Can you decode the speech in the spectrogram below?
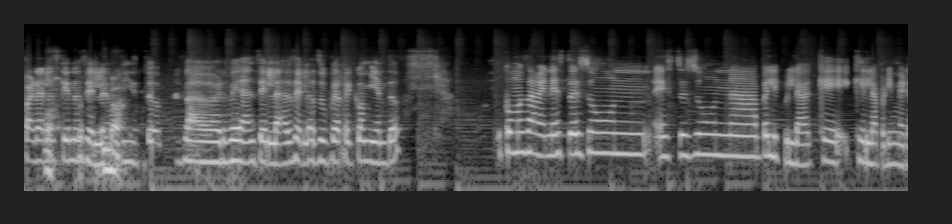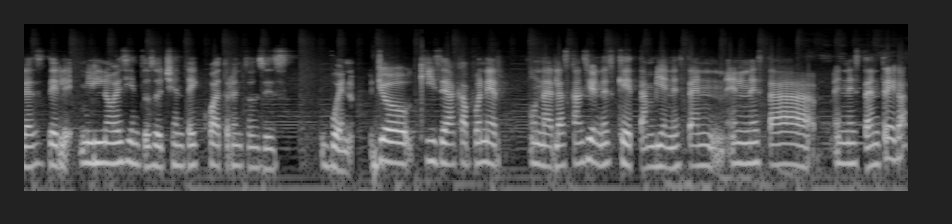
Para los que no se la han visto, por favor, véansela, se la súper recomiendo. Como saben, esto es un, esto es una película que, que la primera es de 1984, entonces, bueno, yo quise acá poner una de las canciones que también está en, esta, en esta entrega,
